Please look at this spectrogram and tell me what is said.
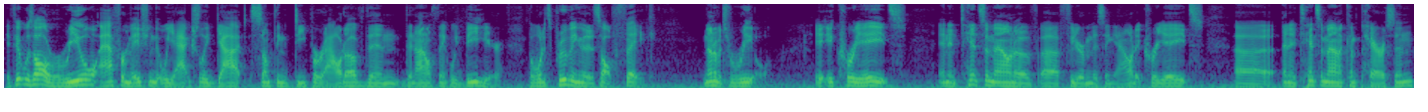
If it was all real affirmation that we actually got something deeper out of, then then I don't think we'd be here. But what it's proving that it's all fake. None of it's real. It, it creates an intense amount of uh, fear of missing out. It creates uh, an intense amount of comparison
